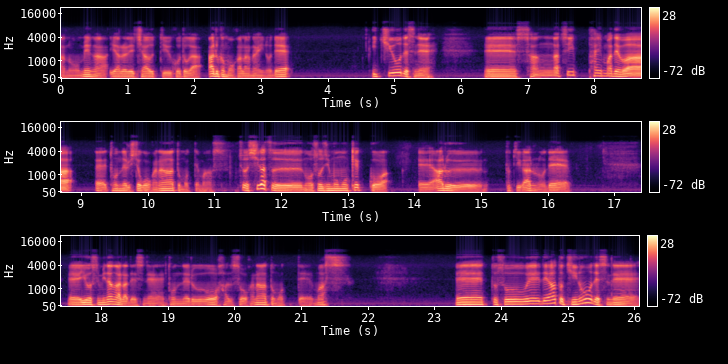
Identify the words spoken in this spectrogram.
あの、目がやられちゃうっていうことがあるかもわからないので、一応ですね、えー、3月いっぱいまでは、えー、トンネルしとこうかなと思ってます。ちょっと4月の遅霜も結構、えー、ある時があるので、え様子見ながらですね、トンネルを外そうかなと思ってます。えー、っと、それで、あと昨日ですね、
